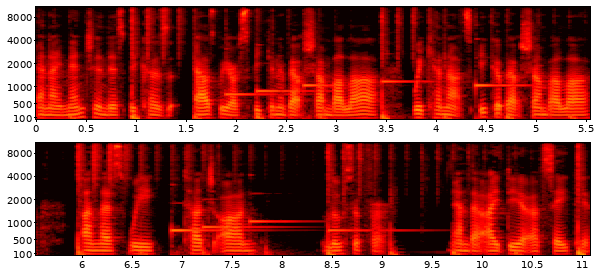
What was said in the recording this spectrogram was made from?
And I mention this because as we are speaking about Shambhala, we cannot speak about Shambhala unless we touch on Lucifer and the idea of Satan.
